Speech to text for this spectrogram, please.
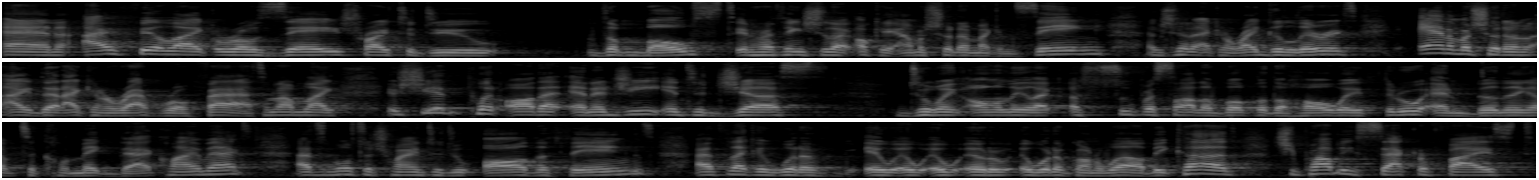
And I feel like Rose tried to do the most in her thing. She's like, okay, I'm gonna show them I can sing, I can show them I can write good lyrics, and I'm gonna show them I, that I can rap real fast. And I'm like, if she had put all that energy into just doing only like a super solid vocal the whole way through and building up to make that climax, as opposed to trying to do all the things, I feel like it would have it, it, it, it would have gone well because she probably sacrificed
